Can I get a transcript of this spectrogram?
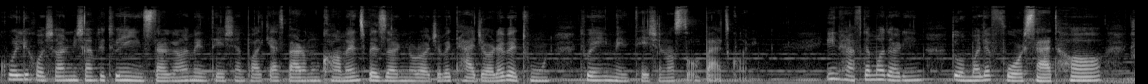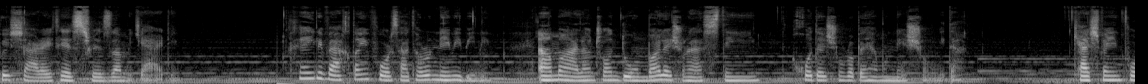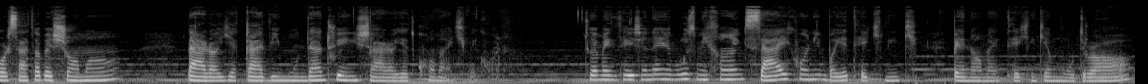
کلی خوشحال میشم که توی اینستاگرام مدیتیشن پادکست برامون کامنت بذارین و راجع به تجاربتون توی این مدیتیشن ها صحبت کنین این هفته ما داریم دنبال فرصت ها توی شرایط استرس‌زا میگردیم خیلی وقتا این فرصت ها رو نمی‌بینیم اما الان چون دنبالشون هستیم خودشون رو بهمون همون نشون میدن. کشف این فرصت ها به شما برای قوی موندن توی این شرایط کمک می‌کنه. توی مدیتیشن امروز می‌خوایم سعی کنیم با یه تکنیک به نام تکنیک مودرا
